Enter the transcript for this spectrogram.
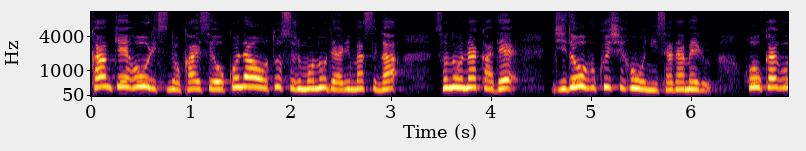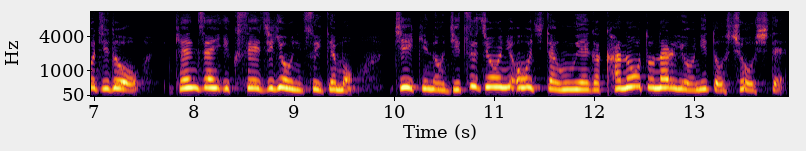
関係法律の改正を行おうとするものでありますが、その中で児童福祉法に定める放課後児童健全育成事業についても、地域の実情に応じた運営が可能となるようにと称して、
